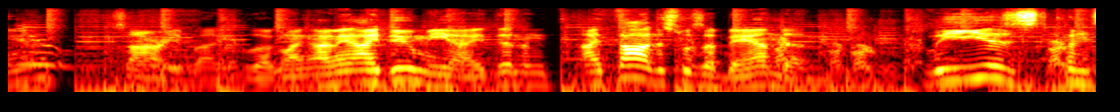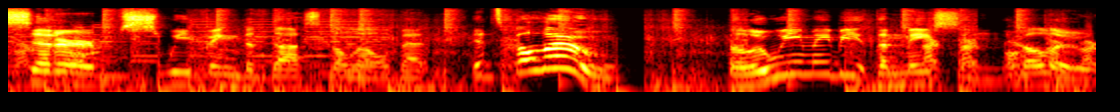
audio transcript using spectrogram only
here. Sorry, buddy. Look, like, I mean, I do mean I didn't... I thought this was abandoned. Please consider sweeping the dust a little bit. It's Baloo! Balooey, maybe? The Mason. Baloo.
